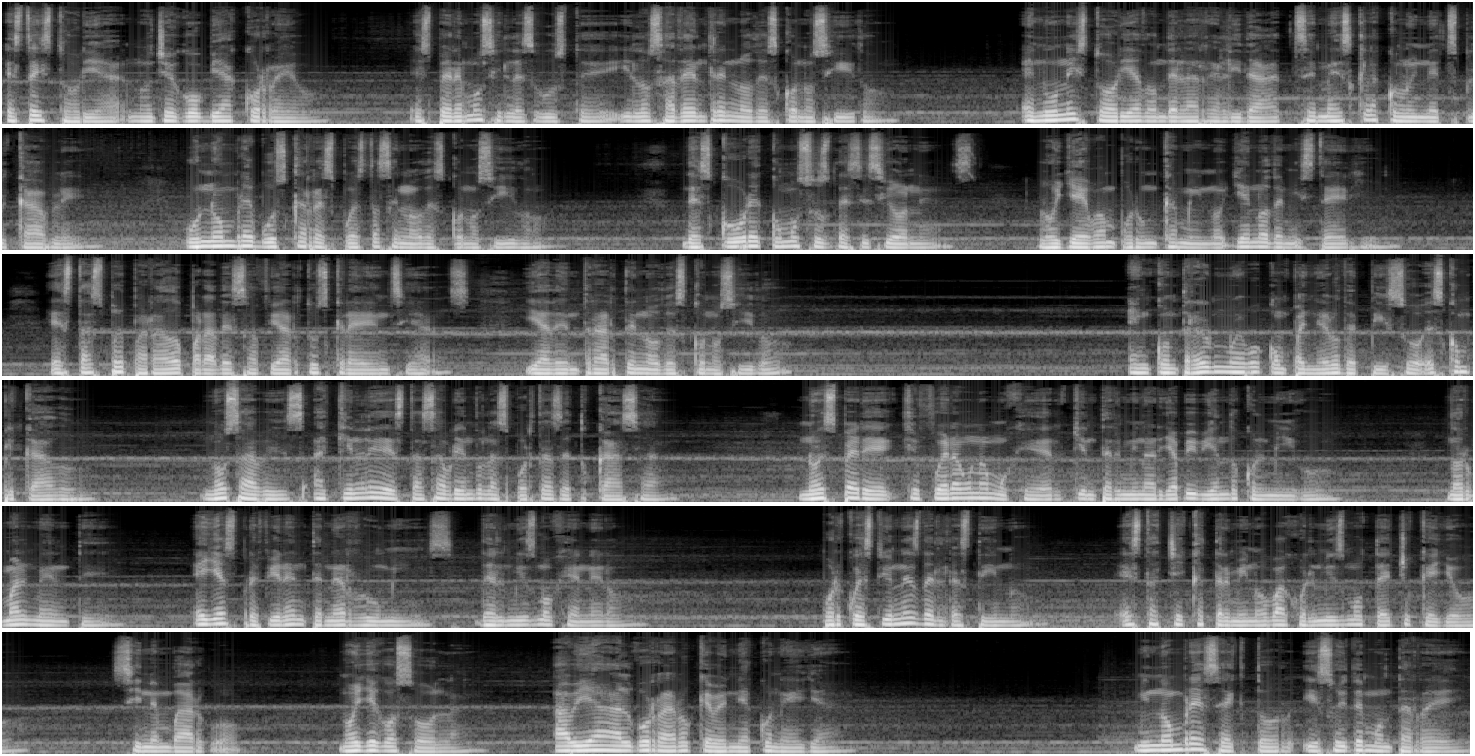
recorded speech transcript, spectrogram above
Esta historia nos llegó vía correo. Esperemos si les guste y los adentre en lo desconocido. En una historia donde la realidad se mezcla con lo inexplicable, un hombre busca respuestas en lo desconocido. Descubre cómo sus decisiones lo llevan por un camino lleno de misterio. ¿Estás preparado para desafiar tus creencias y adentrarte en lo desconocido? Encontrar un nuevo compañero de piso es complicado no sabes a quién le estás abriendo las puertas de tu casa. No esperé que fuera una mujer quien terminaría viviendo conmigo. Normalmente, ellas prefieren tener roomies del mismo género. Por cuestiones del destino, esta chica terminó bajo el mismo techo que yo. Sin embargo, no llegó sola. Había algo raro que venía con ella. Mi nombre es Héctor y soy de Monterrey.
